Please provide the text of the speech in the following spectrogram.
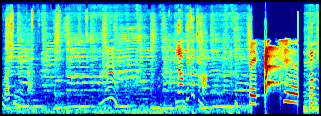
맛입니다. 음, 그냥 피카츄 맛. 잠시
